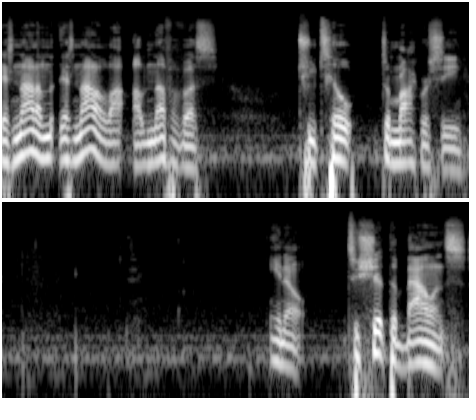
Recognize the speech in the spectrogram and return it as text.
There's not a, there's not a lot enough of us to tilt democracy you know, to shift the balance,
